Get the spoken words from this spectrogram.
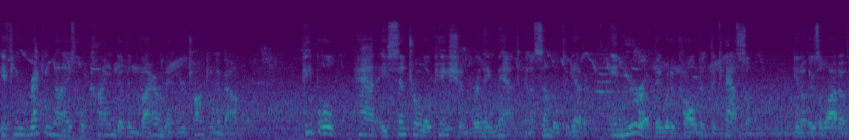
If you recognize what kind of environment you're talking about, people had a central location where they met and assembled together. In Europe, they would have called it the castle. You know, there's a lot of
